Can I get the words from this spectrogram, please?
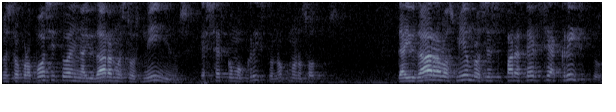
Nuestro propósito en ayudar a nuestros niños es ser como Cristo, no como nosotros. De ayudar a los miembros es parecerse a Cristo.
